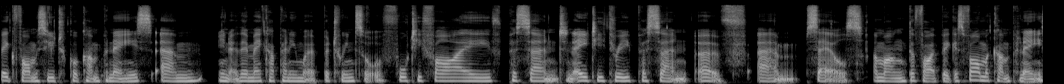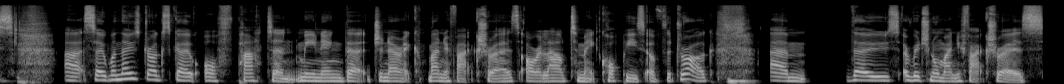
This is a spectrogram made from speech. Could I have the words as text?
big pharmaceutical companies. Um, you know, they make up anywhere between sort of forty-five percent and eighty-three percent of um, sales among the five biggest pharma companies. Uh, so, when those drugs go off patent, meaning that generic manufacturers are allowed to make copies of the drug, um, those original manufacturers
